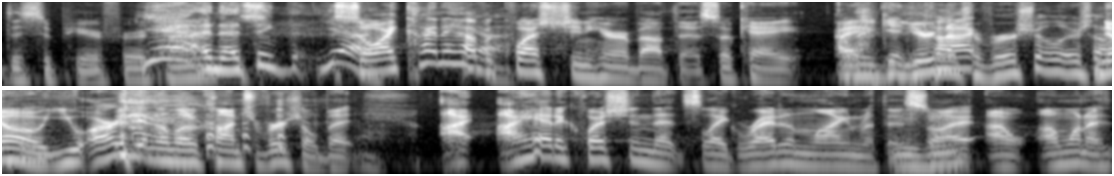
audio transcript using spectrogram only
disappear for a yeah time? and i think that, yeah So I kind of have yeah. a question here about this. Okay, Are I, we getting you're controversial or something? No, you are getting a little controversial, but I, I had a question that's like right in line with this. So mm-hmm. I I, I want to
